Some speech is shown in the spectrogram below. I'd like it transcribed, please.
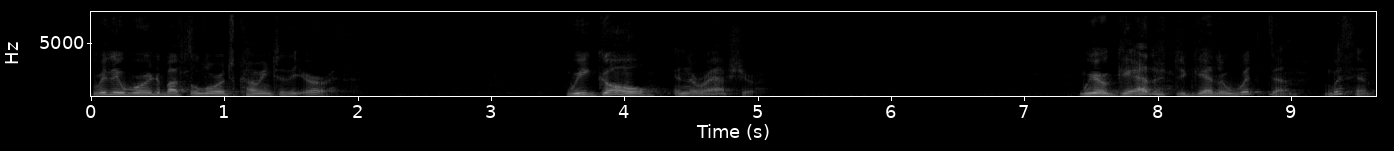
really worried about the Lord's coming to the earth. We go in the rapture. We are gathered together with them, with him.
